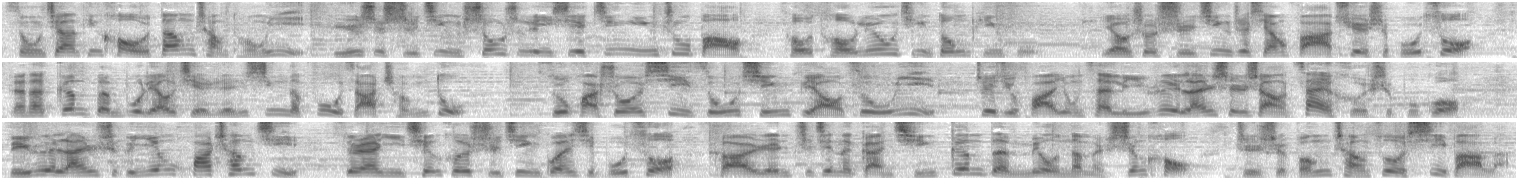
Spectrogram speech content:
宋江听后当场同意，于是史进收拾了一些金银珠宝，偷偷溜进东平府。要说史进这想法确实不错，但他根本不了解人心的复杂程度。俗话说“戏子无情，婊子无义”，这句话用在李瑞兰身上再合适不过。李瑞兰是个烟花娼妓，虽然以前和史进关系不错，可二人之间的感情根本没有那么深厚，只是逢场作戏罢了。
